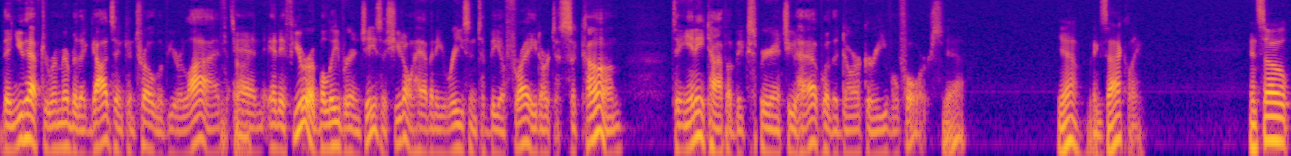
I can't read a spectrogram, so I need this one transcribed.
then you have to remember that God's in control of your life. That's right. And and if you're a believer in Jesus, you don't have any reason to be afraid or to succumb to any type of experience you have with a dark or evil force. Yeah. Yeah, exactly. And so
